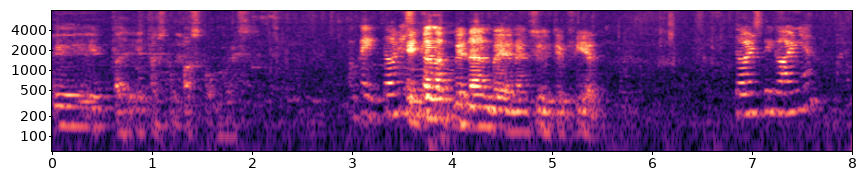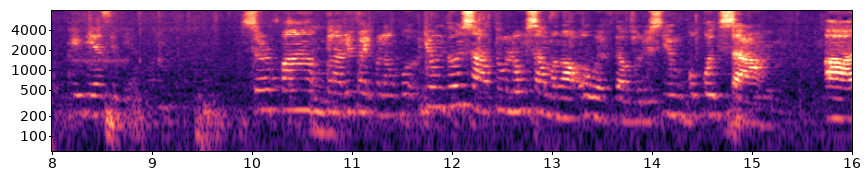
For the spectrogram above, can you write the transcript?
itas ko pas Congress Okay, Doris. It cannot be done by an executive here. Doris Bigarnian, ABS-CBN. Sir, pa-clarify ko lang po, yung doon sa tulong sa mga OFWs, yung bukod sa ah,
